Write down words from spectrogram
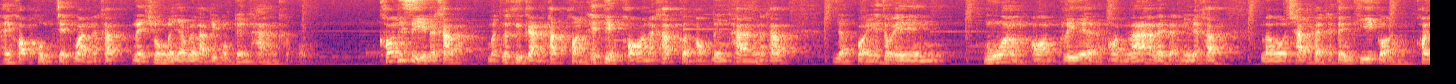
ให้ครอบคลุม 7 วันนะครับในช่วงระยะเวลาที่ผมเดินทางครับผมข้อทีสี่4นะครับมันก็คือการพักผ่อนให้เพียงพอนะครับก่อนออกเดินทางนะครับ อย่าปล่อยให้ตัวเองง่วงอ่อนเพลียอ่อนล้าอะไรแบบนี้นะครับ เราชาร์จแบตให้เต็มที่ก่อนค่อย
